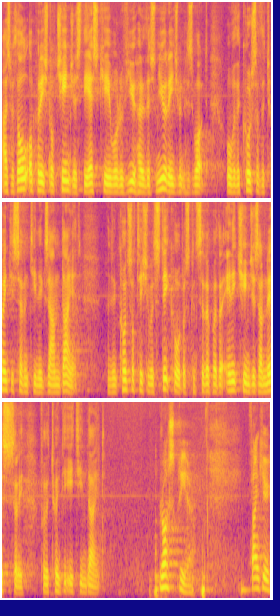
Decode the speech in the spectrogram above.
As with all operational changes, the SQA will review how this new arrangement has worked over the course of the 2017 exam diet and in consultation with stakeholders consider whether any changes are necessary for the 2018 diet. Ross Greer. Thank you.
